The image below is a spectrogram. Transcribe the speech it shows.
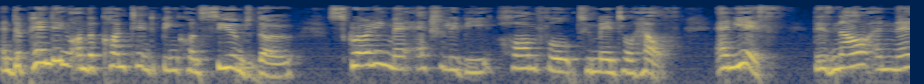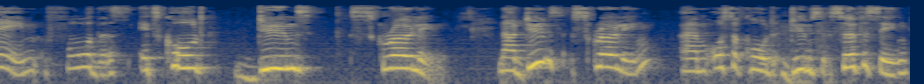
And depending on the content being consumed though, scrolling may actually be harmful to mental health. And yes, there's now a name for this. It's called dooms scrolling. Now dooms scrolling, um, also called dooms surfacing,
